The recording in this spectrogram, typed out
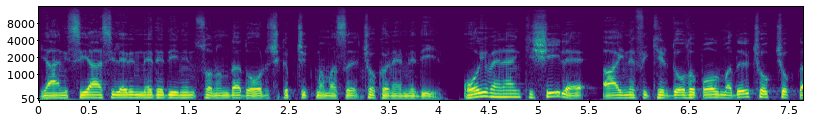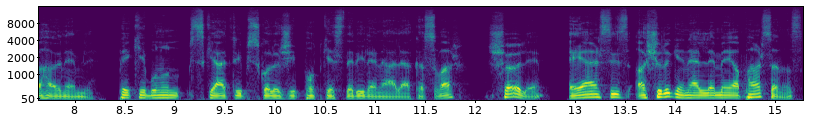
Yani siyasilerin ne dediğinin sonunda doğru çıkıp çıkmaması çok önemli değil. Oy veren kişiyle aynı fikirde olup olmadığı çok çok daha önemli. Peki bunun psikiyatri, psikoloji podcastleriyle ne alakası var? Şöyle, eğer siz aşırı genelleme yaparsanız,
